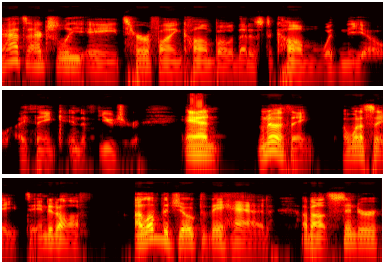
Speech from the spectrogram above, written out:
that's actually a terrifying combo that is to come with Neo, I think, in the future. And another thing I want to say to end it off, I love the joke that they had about Cinder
